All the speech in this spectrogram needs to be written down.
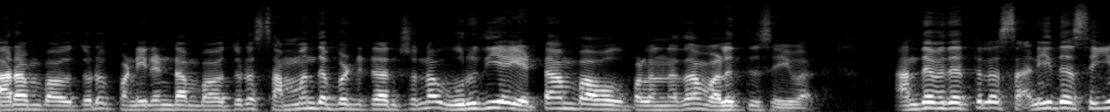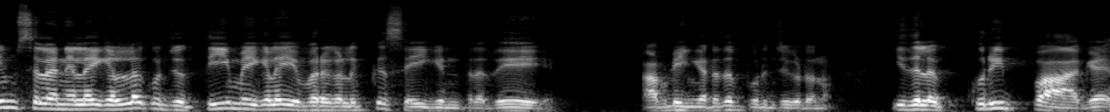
ஆறாம் பாவத்தோட பன்னிரெண்டாம் பாவத்தோட சம்மந்தப்பட்டுட்டான்னு சொன்னால் உறுதியாக எட்டாம் பாவக பலனை தான் வலுத்து செய்வார். அந்த விதத்தில் சனி தசையும் சில நிலைகளில் கொஞ்சம் தீமைகளை இவர்களுக்கு செய்கின்றது அப்படிங்கிறத புரிஞ்சுக்கிடணும். இதில் குறிப்பாக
